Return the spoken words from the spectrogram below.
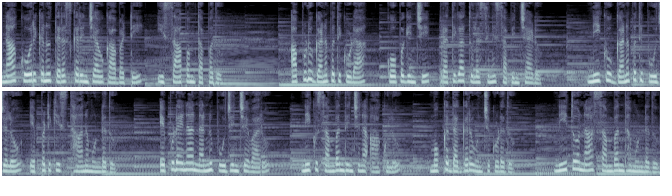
నా కోరికను తిరస్కరించావు కాబట్టి ఈ శాపం తప్పదు అప్పుడు గణపతి కూడా కోపగించి ప్రతిగా తులసిని శపించాడు. నీకు గణపతి పూజలో ఎప్పటికీ స్థానముండదు. ఎప్పుడైనా నన్ను పూజించేవారు నీకు సంబంధించిన ఆకులు మొక్క దగ్గర ఉంచకూడదు. నీతో నా సంబంధముండదు.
